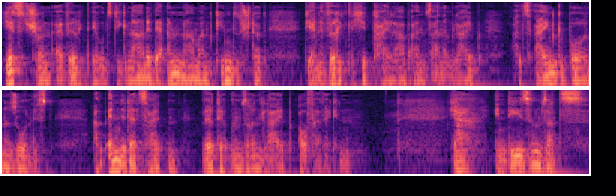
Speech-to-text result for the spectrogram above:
Jetzt schon erwirkt er uns die Gnade der Annahme an Kindesstatt, die eine wirkliche Teilhabe an seinem Leib als eingeborener Sohn ist. Am Ende der Zeiten wird er unseren Leib auferwecken. Ja, in diesem Satz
